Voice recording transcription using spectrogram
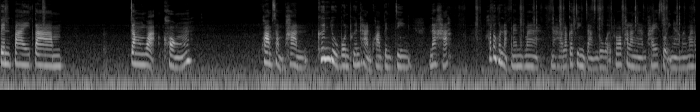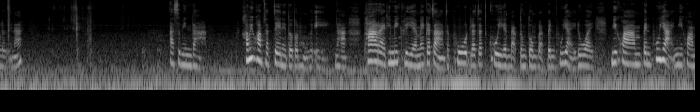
เป็นไปตามจังหวะของความสัมพันธ์ขึ้นอยู่บนพื้นฐานความเป็นจริงนะคะ เขาเป็นคนหนักแน่นมากๆนะคะ แล้วก็จริงจังด้วย เพราะว่าพลังงานไพ่สวยงามมาก ๆ เลยนะ อัศวินดาบเขามีความชัดเจนในตัวตนของตัวเองนะคะ ถ้าอะไรที่ไม่เคลียร์ไม่กระจ่างจะพูด และจะคุยกันแบบตรงๆ แบบเป็นผู้ใหญ่ด้วย มีความเป็นผู้ใหญ่มีความ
